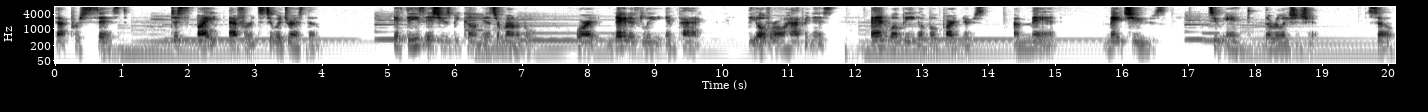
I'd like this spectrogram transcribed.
that persist despite efforts to address them. If these issues become insurmountable or negatively impact the overall happiness and well being of both partners, a man may choose to end the relationship. So,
